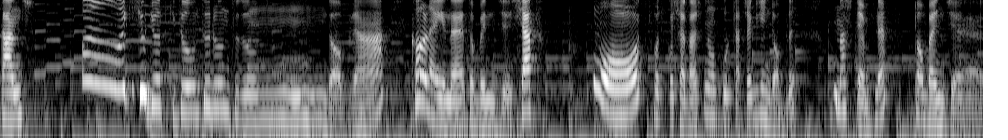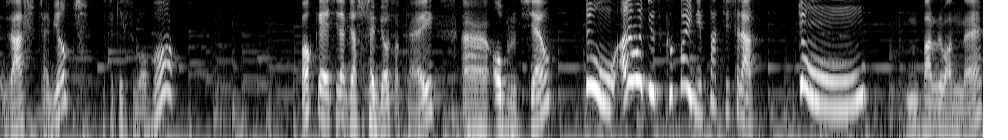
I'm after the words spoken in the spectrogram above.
tancz. O, jakiś udziutki, tun, tudun, tudun. Dobra. Kolejne to będzie siat. O, słodko siadać, no kurczaczek, dzień dobry. Następne to będzie zaszczebiocz. Jest takie słowo? Okej, czyli tak zaszczebiocz, okej. E, Obróć się. Tu, ale ładniutko, fajnie, patrz jeszcze raz. Tu. Bardzo ładne.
